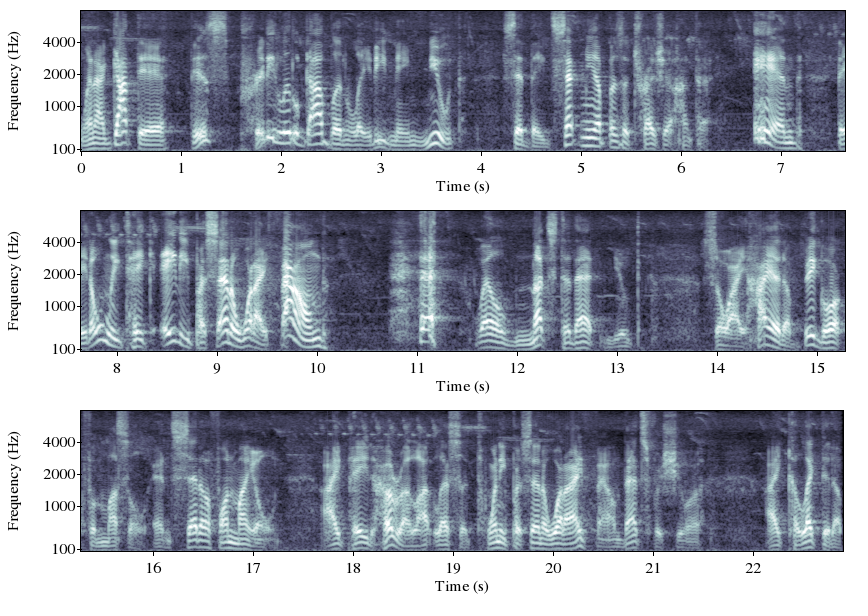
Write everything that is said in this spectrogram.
When I got there, this pretty little goblin lady named Mute said they'd set me up as a treasure hunter, and they'd only take 80% of what I found. well, nuts to that, Mute. So I hired a big orc for muscle and set off on my own. I paid her a lot less than 20% of what I found, that's for sure. I collected a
